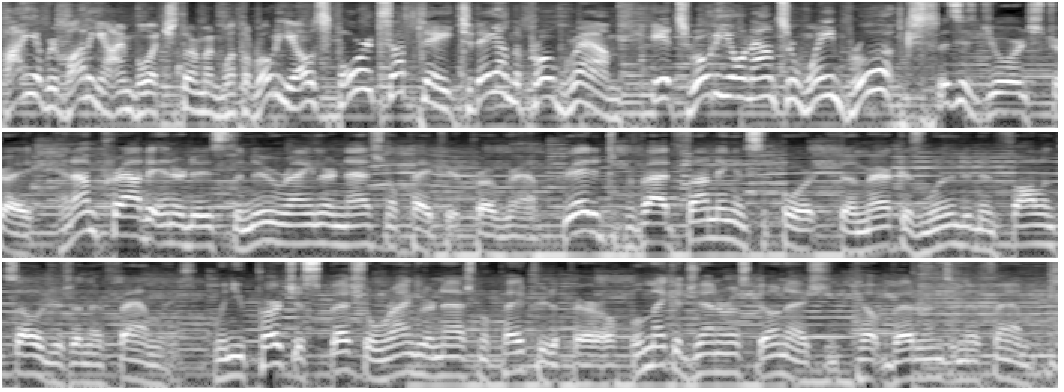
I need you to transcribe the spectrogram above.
Hi, everybody. I'm Butch Thurman with the Rodeo Sports Update. Today on the program, it's rodeo announcer Wayne Brooks. This is George Strait, and I'm proud to introduce the new Wrangler National Patriot Program, created to provide funding and support to America's wounded and fallen soldiers and their families. When you purchase special Wrangler National Patriot apparel, we'll make a generous donation to help veterans and their families.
